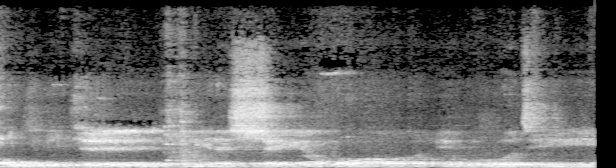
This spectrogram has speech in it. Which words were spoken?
أعوذ بالله من الشيطان الرجيم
